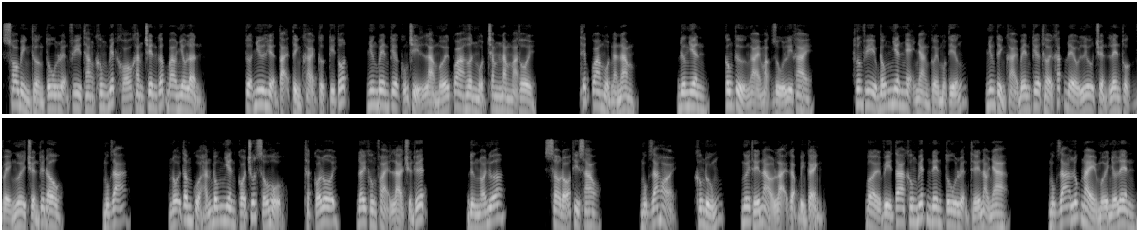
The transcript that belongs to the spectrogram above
so bình thường tu luyện phi thăng không biết khó khăn trên gấp bao nhiêu lần. Tựa như hiện tại tỉnh khải cực kỳ tốt, nhưng bên kia cũng chỉ là mới qua hơn một trăm năm mà thôi. Tiếp qua một ngàn năm. Đương nhiên, công tử ngài mặc dù ly khai. Hương phi bỗng nhiên nhẹ nhàng cười một tiếng, nhưng tỉnh khải bên kia thời khắc đều lưu chuyển lên thuộc về ngươi truyền thuyết đâu. Mục giã nội tâm của hắn bỗng nhiên có chút xấu hổ, thật có lỗi, đây không phải là truyền thuyết. Đừng nói nữa. Sau đó thì sao? Mục giã hỏi, không đúng, ngươi thế nào lại gặp bình cảnh? Bởi vì ta không biết nên tu luyện thế nào nha. Mục giã lúc này mới nhớ lên,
